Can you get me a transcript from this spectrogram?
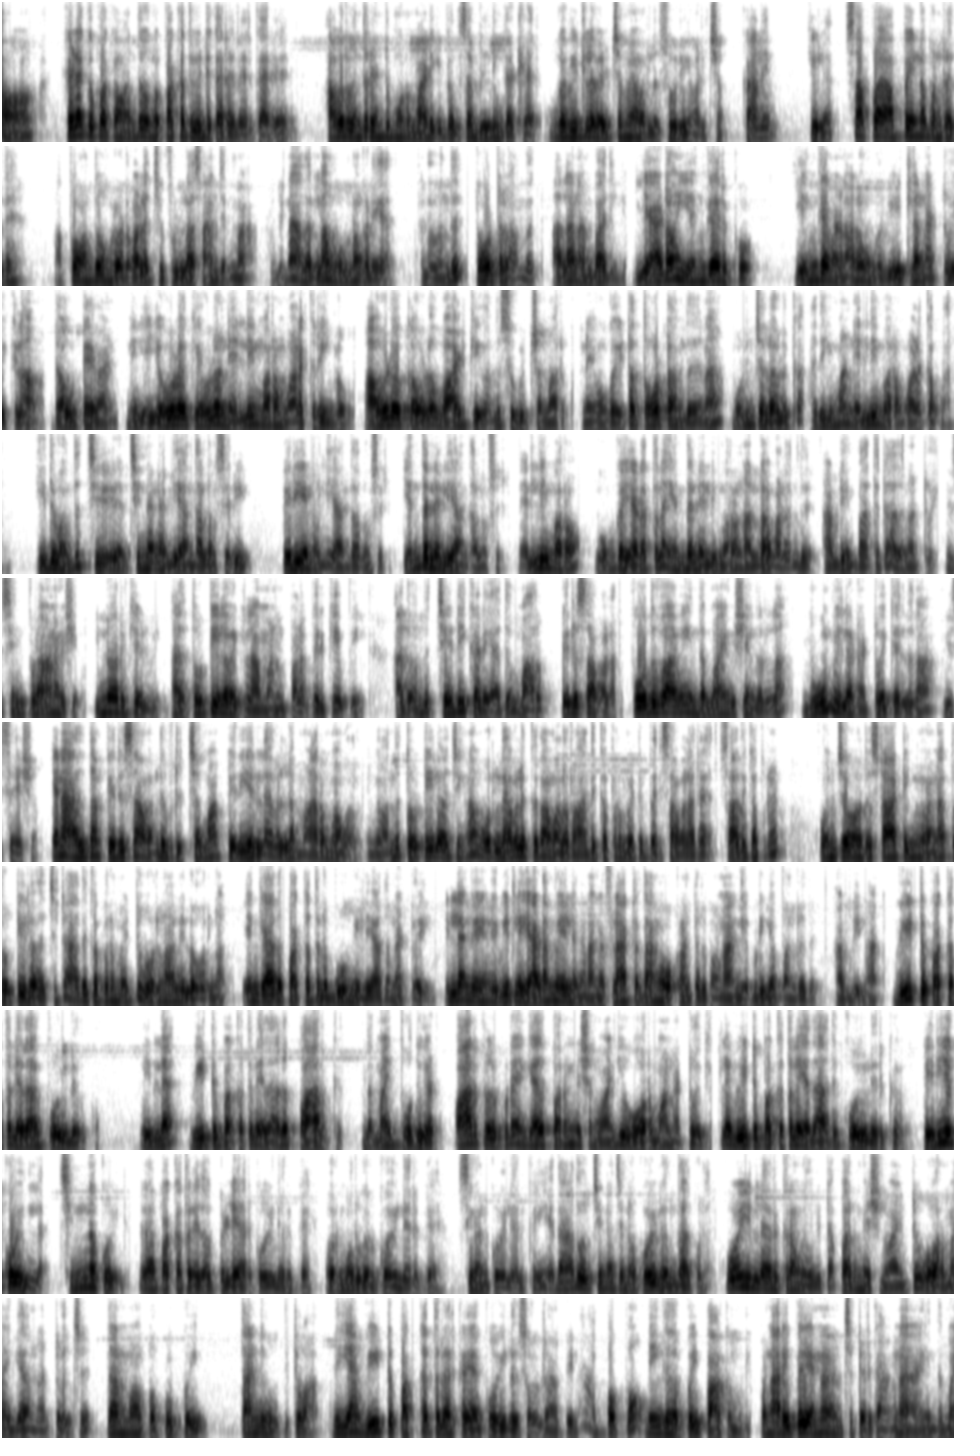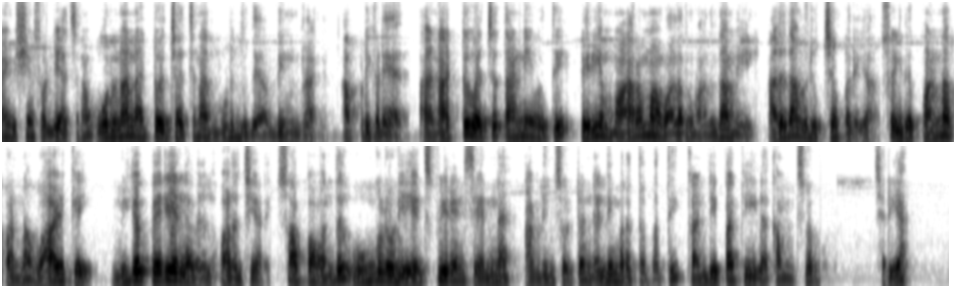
கிழக்கு பக்கம் வந்து உங்கள் பக்கத்து வீட்டுக்காரர் இருக்காரு. அவர் வந்து ரெண்டு மூணு மாடிக்கு பெருசாக பில்டிங் கட்டுறாரு. உங்கள் வீட்டில் வெளிச்சமே அவரில் சூரியன் வெளிச்சம் காலையில் கீழே. ஸோ அப்போ அப்போ என்ன பண்ணுறது அப்போ வந்து உங்களோட வளர்ச்சி ஃபுல்லாக சாஞ்சிருமா? அப்படின்னா அதெல்லாம் ஒன்றும் கிடையாது. அது வந்து டோட்டல் ஐம்பது அதெல்லாம் நம்பாதீங்க. இடம் எங்கே இருக்கோ எங்கே வேணாலும் உங்கள் வீட்டில் நட்டு வைக்கலாம். டவுட்டே வேணும் நீங்கள் எவ்வளோக்கு எவ்வளோ நெல்லி மரம் வளர்க்குறீங்களோ அவ்வளோக்கு அவ்வளோ வாழ்க்கை வந்து சுபிட்சமாக இருக்கும். நீங்கள் உங்ககிட்ட தோட்டம் இருந்ததுன்னா முடிஞ்ச லெவலுக்கு அதிகமாக நெல்லி மரம் வளர்க்க பாருங்க. இது வந்து சி சின்ன நெல்லியாக இருந்தாலும் சரி பெரிய நெல்லியாக இருந்தாலும் சரி எந்த நெல்லியாக இருந்தாலும் சரி நெல்லி மரம் உங்கள் இடத்துல எந்த நெல்லி மரம் நல்லா வளருது அப்படின்னு பார்த்துட்டு அதை நட்டு வை. சிம்பிளான விஷயம். இன்னொரு கேள்வி அது தொட்டியில் வைக்கலாமான்னு பல பேர் கேட்பீங்க. அது வந்து செடி கிடையாது மரம் பெருசாக வளரும். பொதுவாகவே இந்த மாதிரி விஷயங்கள்லாம் பூமியில் நட்டு வைக்கிறது தான் விசேஷம். ஏன்னா அதுதான் பெருசாக வந்து விருட்சமாக பெரிய லெவலில் மரமாக வளரும். இங்கே வந்து தொட்டியில் வச்சீங்கன்னா ஒரு லெவலுக்கு தான் வளரும். அதுக்கப்புறமேட்டு பெருசாக வளராது. ஸோ அதுக்கப்புறம் கொஞ்சம் ஒரு ஸ்டார்டிங் வேணால் தொட்டியில் வச்சுட்டு அதுக்கப்புறமேட்டு ஒரு நாள் இல்லை ஒரு நாள் எங்கேயாவது பக்கத்தில் பூமியிலையாவது நட்டு வைங்க இல்லைங்க எங்கள் வீட்டில் இடமே இல்லைங்க. நாங்கள் ஃப்ளாட்டில் தாங்க உட்காந்துட்டு இருக்கோம். நாங்கள் எப்படிங்க பண்ணுறது அப்படின்னா வீட்டு பக்கத்தில் ஏதாவது கோயில் இருக்கும். இல்லை வீட்டு பக்கத்தில் ஏதாவது பார்க்கு இந்த மாதிரி பொது இடம். பார்க்கில் கூட எங்கேயாவது பர்மிஷன் வாங்கி ஓரமாக நட்டு வைக்கும் இல்லை வீட்டு பக்கத்தில் ஏதாவது கோயில் இருக்குது பெரிய கோயில் இல்லை சின்ன கோயில். ஏதாவது பக்கத்தில் ஏதோ பிள்ளையார் கோயில் இருக்குது ஒரு முருகர் கோயில் இருக்குது சிவன் கோயில் இருக்குது ஏதாவது ஒரு சின்ன சின்ன கோயில் இருந்தால் கூட கோயிலில் இருக்கிறவங்க கிட்ட பர்மிஷன் வாங்கிட்டு ஓரமாக எங்கேயாவது நட்டு வச்சு தானமாக அப்பப்போ போய் தண்ணி ஊற்றிட்டு வா. இது ஏன் வீட்டு பக்கத்தில் இருக்கிற கோயில் சொல்கிறேன் அப்படின்னா அப்பப்போ நீங்கள் அதை போய் பார்க்க முடியும். இப்போ நிறைய பேர் என்ன நினச்சிட்டு இருக்காங்கன்னா இந்த மாதிரி விஷயம் சொல்லியாச்சுன்னா ஒரு நாள் நட்டு வச்சாச்சுன்னா அது முடிஞ்சுது அப்படின்றாங்க. அப்படி கிடையாது. அது நட்டு வச்சு தண்ணி ஊற்றி பெரிய மரமாக வளரும் அதுதான் மெயின் அதுதான் விருட்ச பரிகாரம் ஸோ இதை பண்ண பண்ண வாழ்க்கை மிகப்பெரிய லெவலில் வளர்ச்சி அடையும். ஸோ அப்போ வந்து உங்களுடைய எக்ஸ்பீரியன்ஸ் என்ன அப்படின்னு சொல்லிட்டு நெல்லி மரத்தை பற்றி கண்டிப்பாக கீழே கமெண்ட்ஸில் போகும் சரியா?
